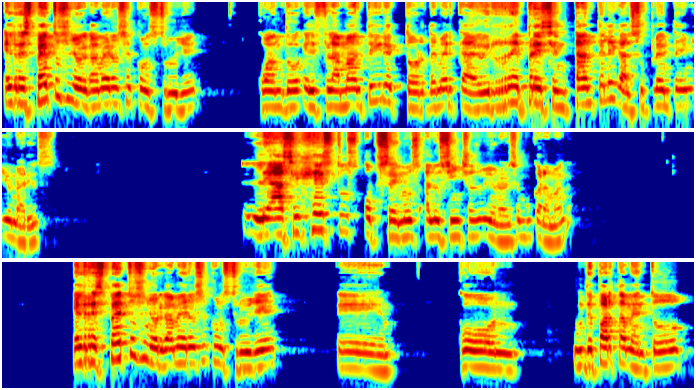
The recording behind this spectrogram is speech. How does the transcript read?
El respeto, señor Gamero, se construye cuando el flamante director de mercadeo y representante legal suplente de Millonarios le hace gestos obscenos a los hinchas de Millonarios en Bucaramanga. El respeto, señor Gamero, se construye eh, con un departamento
